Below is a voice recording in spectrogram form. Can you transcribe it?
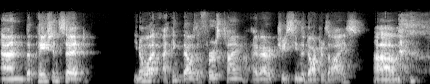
and the patient said you know what i think that was the first time i've actually seen the doctor's eyes um,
